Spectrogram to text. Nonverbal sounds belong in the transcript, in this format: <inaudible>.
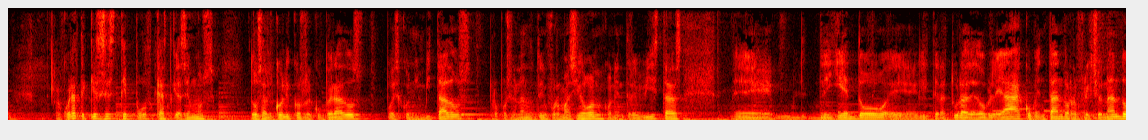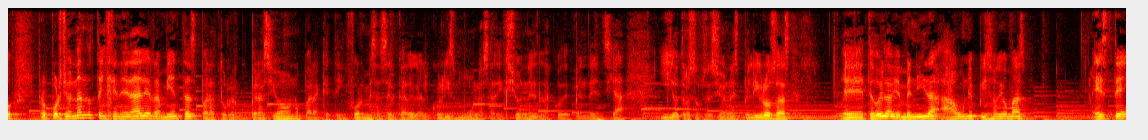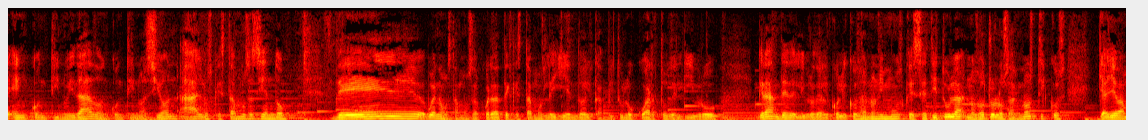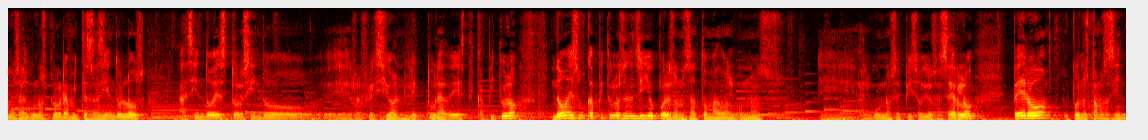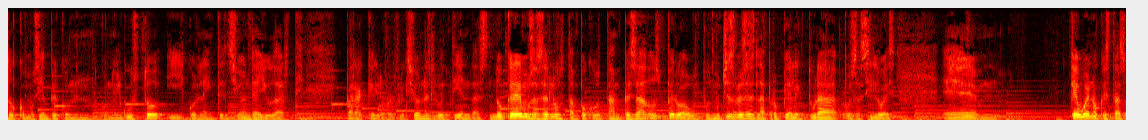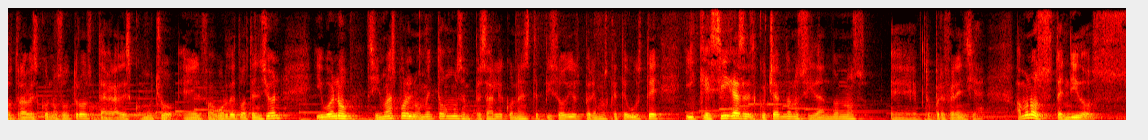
Acuérdate que es este podcast que hacemos dos alcohólicos recuperados, pues con invitados, proporcionándote información, con entrevistas, eh, leyendo eh, literatura de doble A, comentando, reflexionando, proporcionándote en general herramientas para tu recuperación o para que te informes acerca del alcoholismo, las adicciones, la codependencia y otras obsesiones peligrosas. Eh, te doy la bienvenida a un episodio más, este en continuidad o en continuación a los que estamos haciendo de, bueno, estamos, acuérdate que estamos leyendo el capítulo cuarto del libro grande del libro de Alcohólicos Anónimos que se titula Nosotros los agnósticos. Ya llevamos algunos programitas haciéndolos, haciendo esto, haciendo eh, reflexión, lectura de este capítulo. No es un capítulo sencillo, por eso nos ha tomado algunos, algunos episodios hacerlo, pero pues lo estamos haciendo como siempre con, con el gusto y con la intención de ayudarte para que lo reflexiones, lo entiendas. No queremos hacerlos tampoco tan pesados, pero pues muchas veces la propia lectura pues así lo es. Em, qué bueno que estás otra vez con nosotros, te agradezco mucho el favor de tu atención y bueno, sin más por el momento vamos a empezarle con este episodio, esperemos que te guste y que sigas escuchándonos y dándonos eh, tu preferencia. Vámonos tendidos.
